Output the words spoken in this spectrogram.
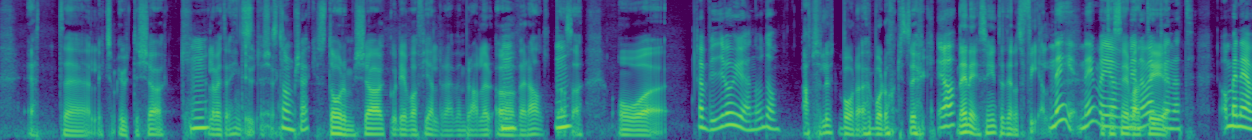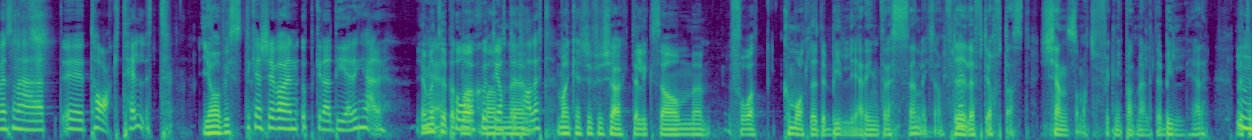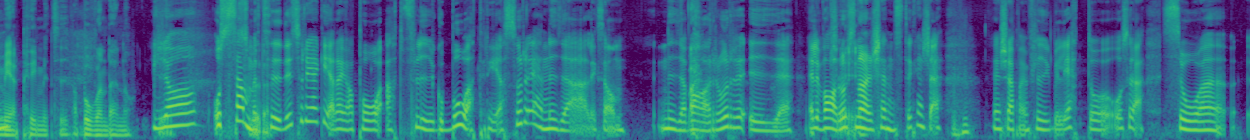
eh, liksom utekök, Mm. eller vad heter det, inte utekök, Stormkök. stormkök och det var fjällrävenbrallor Mm. överallt Mm. alltså. Och Ja, vi var ju en av dem. absolut båda, både och sug. Ja. Nej nej, så inte att det är något fel. Nej, nej, men Utan jag menar att det- verkligen att Ja, men även sådana här eh, taktält. Ja visst. Det kanske var en uppgradering här Ja men eh, typ på att man, man, eh, 70-80-talet. man kanske försökte liksom eh, få komma åt lite billigare intressen liksom. Friluft är oftast känns som att förknippat med lite billigare. Lite Mm. mer primitiva boenden och Ja, och samtidigt så reagerar jag på att flyg och båtresor är nya, liksom, nya Va? varor i, eller varor, Okej. snarare tjänster kanske. Mhm. Eh, Köpa en flygbiljett och, och sådär. Så,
